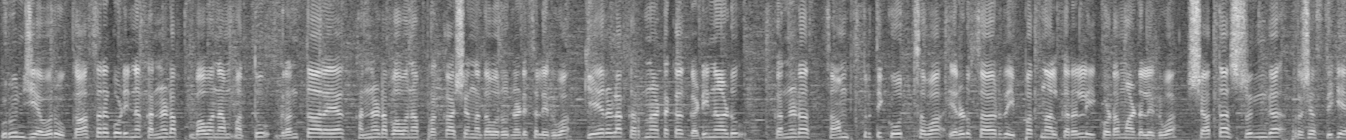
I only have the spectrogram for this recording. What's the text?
ಕುರುಂಜಿಯವರು ಕಾಸರಗೋಡಿನ ಕನ್ನಡ ಭವನ ಮತ್ತು ಗ್ರಂಥಾಲಯ ಕನ್ನಡ ಭವನ ಪ್ರಕಾಶನದವರು ನಡೆಸಲಿರುವ ಕೇರಳ, ಕರ್ನಾಟಕ, ಗಡಿನಾಡು, ಕನ್ನಡ ಸಾಂಸ್ಕೃತಿಕೋತ್ಸವ ಎರಡು ಸಾವಿರದ ಇಪ್ಪತ್ನಾಲ್ಕರಲ್ಲಿ ಕೊಡಮಾಡಲಿರುವ ಶತಶೃಂಗ ಪ್ರಶಸ್ತಿಗೆ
